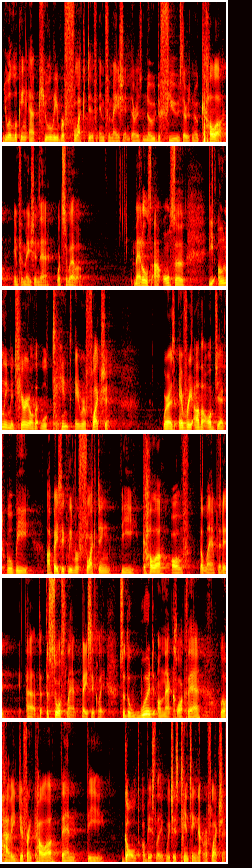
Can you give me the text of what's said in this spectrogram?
you are looking at purely reflective information. There is no diffuse, there is no color information there whatsoever. Metals are also the only material that will tint a reflection, whereas every other object will be uh, basically reflecting the color of the lamp that it, uh, the, the source lamp, basically. So the wood on that clock there will have a different color than the gold, obviously, which is tinting that reflection.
